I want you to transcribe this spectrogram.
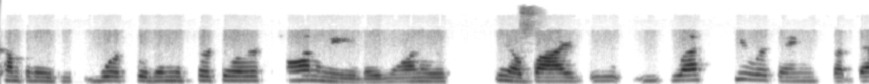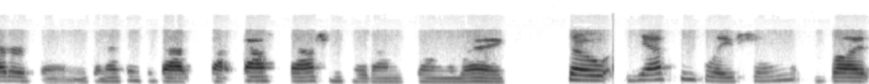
companies work within the circular economy. They want to, you know, buy less, fewer things but better things. And I think that that, that fast fashion paradigm is going away. So yes, inflation, but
